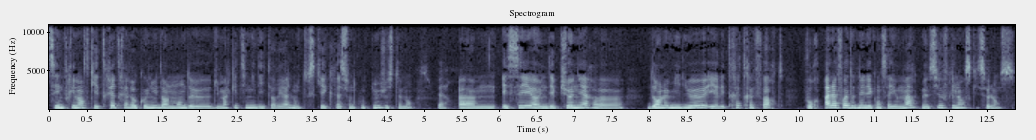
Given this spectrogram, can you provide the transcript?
C'est une freelance qui est très très reconnue dans le monde du marketing éditorial, donc tout ce qui est création de contenu justement. Super. Euh, et c'est euh, une des pionnières euh, dans le milieu et elle est très très forte pour à la fois donner des conseils aux marques, mais aussi aux freelances qui se lancent.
